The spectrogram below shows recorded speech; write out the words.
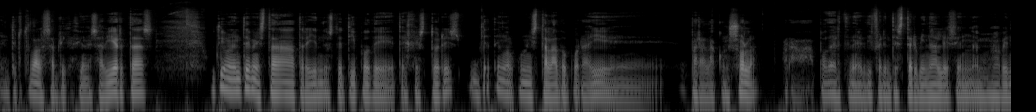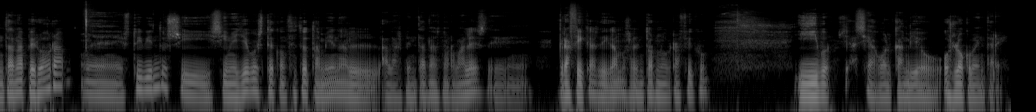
entre todas las aplicaciones abiertas. Últimamente me está trayendo este tipo de, gestores. Ya tengo alguno instalado por ahí eh, para la consola, para poder tener diferentes terminales en una misma ventana, pero ahora eh, estoy viendo si, me llevo este concepto también a las ventanas normales de gráficas, digamos, al entorno gráfico. Y bueno, ya si hago el cambio os lo comentaré.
